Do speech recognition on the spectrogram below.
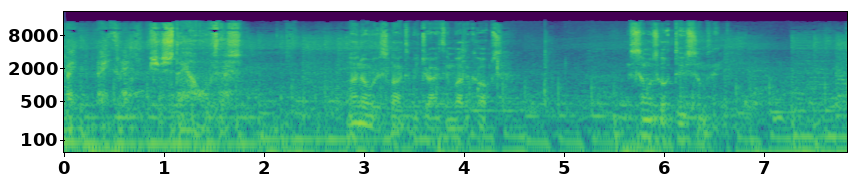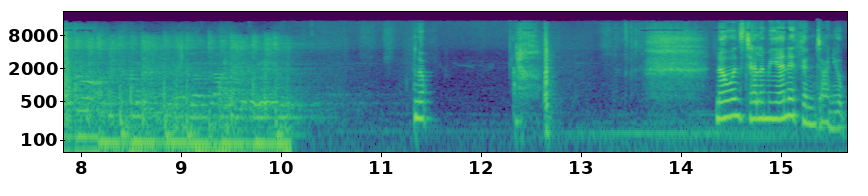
Mate, mate, mate, we should stay out of this. I know what it's like to be dragged in by the cops. Someone's got to do something. No one's telling me anything, Daniel.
